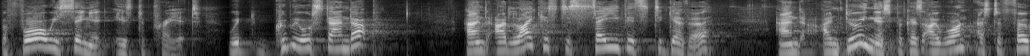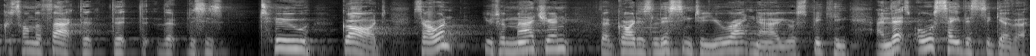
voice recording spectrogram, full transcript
before we sing it, is to pray it. Would, could we all stand up? And I'd like us to say this together and I'm doing this because I want us to focus on the fact that, that, that this is to God. So I want you to imagine that God is listening to you right now, you're speaking, and let's all say this together.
